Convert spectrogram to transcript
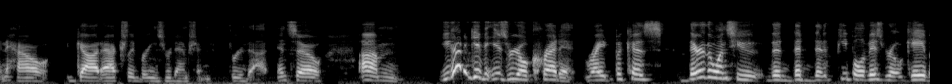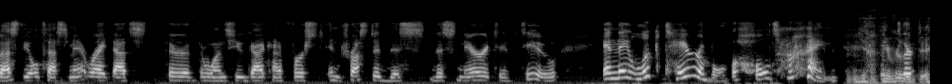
and how God actually brings redemption through that. And so um, you got to give Israel credit, right? Because they're the ones who the, the, the people of Israel gave us the Old Testament, right? That's they're the ones who God kind of first entrusted this this narrative to. And they look terrible the whole time. Yeah, they really do.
